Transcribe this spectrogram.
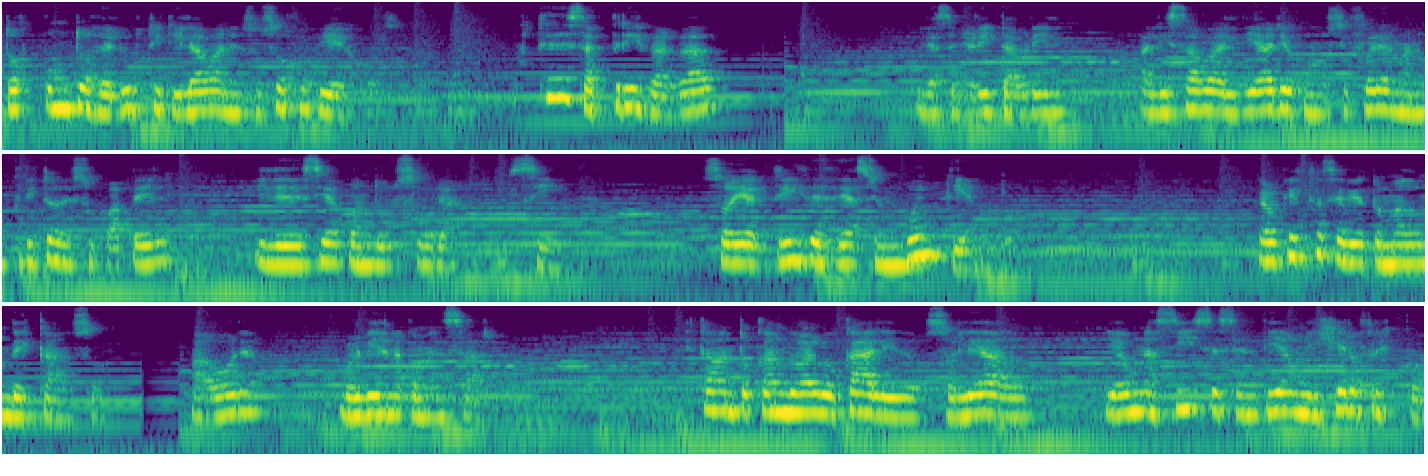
Dos puntos de luz titilaban en sus ojos viejos. Usted es actriz, ¿verdad? Y la señorita Abril alisaba el diario como si fuera el manuscrito de su papel y le decía con dulzura, sí, soy actriz desde hace un buen tiempo. La orquesta se había tomado un descanso. Ahora volvían a comenzar. Estaban tocando algo cálido, soleado, y aún así se sentía un ligero frescor.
